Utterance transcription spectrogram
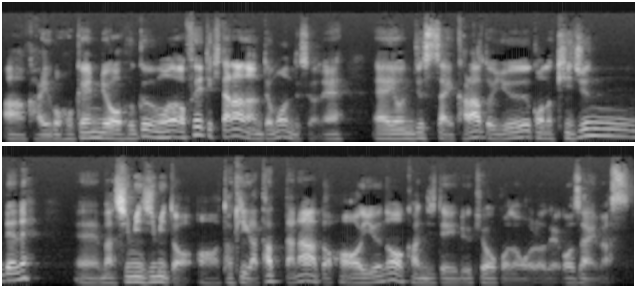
あ介護保険料を含むものが増えてきたななんて思うんですよね。えー40歳からというこの基準でね、えーまあ、しみじみと時が経ったなというのを感じている今日この頃でございます。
